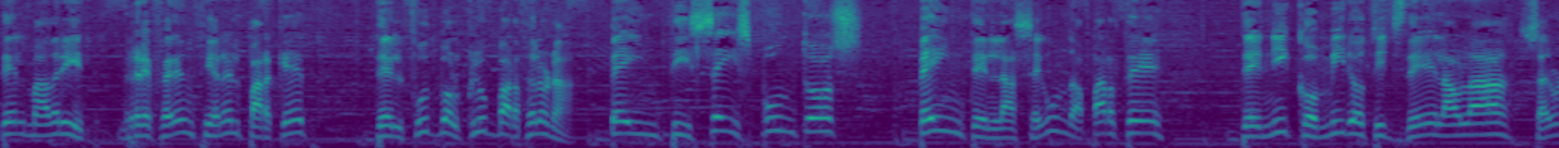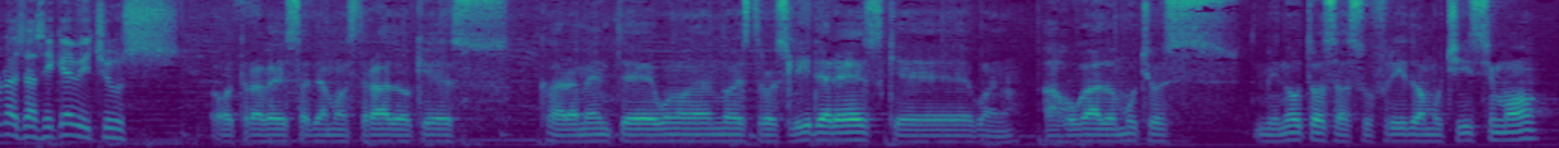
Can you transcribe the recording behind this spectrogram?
del Madrid, referencia en el parquet del Fútbol Club Barcelona. 26 puntos, 20 en la segunda parte de Nico Mirotic de él habla Saruna Jasikevichus. otra vez ha demostrado que es claramente uno de nuestros líderes, que bueno, ha jugado muchos minutos, ha sufrido muchísimo,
